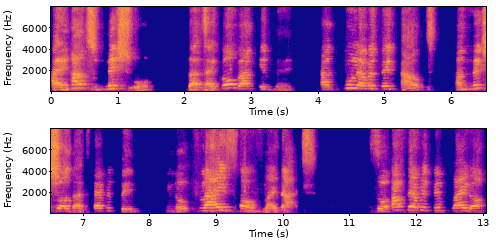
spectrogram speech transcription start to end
I have to make sure that I go back in there and pull everything out and make sure that everything, you know, flies off like that. So after everything flied off,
